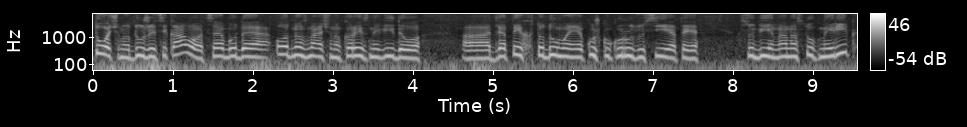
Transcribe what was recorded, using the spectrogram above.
точно дуже цікаво. Це буде однозначно корисне відео для тих, хто думає, яку ж кукурузу сіяти собі на наступний рік.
